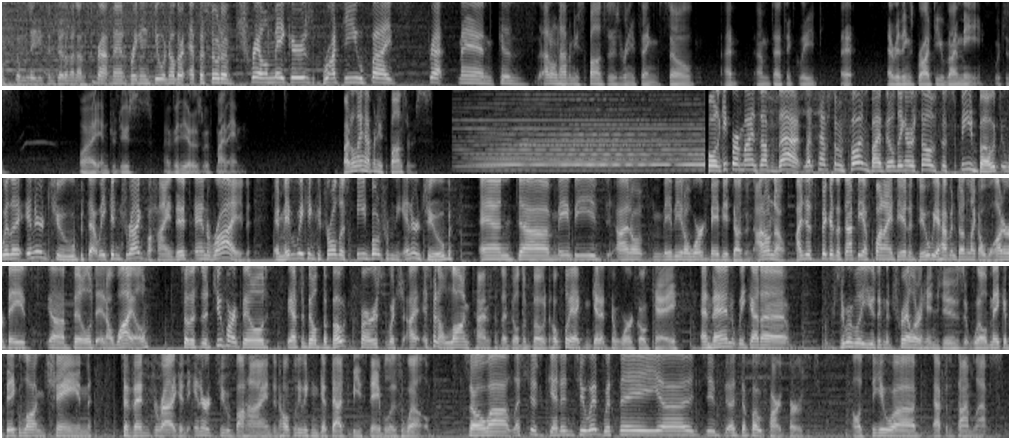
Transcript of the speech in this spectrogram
Welcome, ladies and gentlemen. I'm Scrapman, bringing you another episode of Trailmakers, brought to you by Scrapman, because I don't have any sponsors or anything, so I, I'm technically uh, everything's brought to you by me, which is why I introduce my videos with my name. Why don't I have any sponsors? Well, to keep our minds off of that, let's have some fun by building ourselves a speedboat with an inner tube that we can drag behind it and ride. And maybe we can control the speedboat from the inner tube and uh, maybe, I don't, maybe it'll work, maybe it doesn't. I don't know. I just figured that that'd be a fun idea to do. We haven't done like a water-based uh, build in a while. So this is a two-part build. We have to build the boat first, which I, it's been a long time since I built a boat. Hopefully I can get it to work okay. And then we gotta presumably using the trailer hinges, will make a big long chain to then drag an inner tube behind, and hopefully we can get that to be stable as well. So uh, let's just get into it with a, uh, the boat part first. I'll see you uh, after the time lapse.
